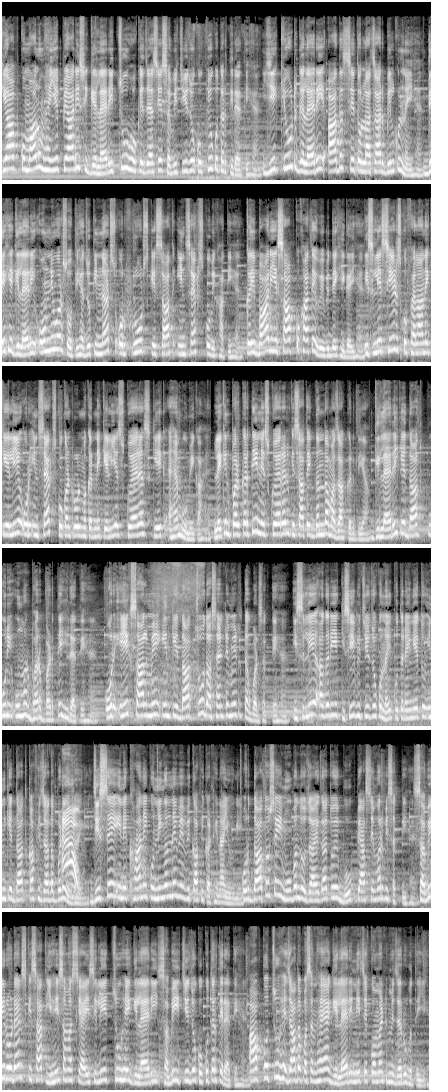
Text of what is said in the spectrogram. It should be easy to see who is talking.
Speaker 1: क्या आपको मालूम है ये प्यारी सी गैलरी चूहों के जैसे सभी चीज़ों को क्यों कुतरती रहती है? ये क्यूट गैलरी आदत से तो लाचार बिल्कुल नहीं है। देखिए, गैलरी ओमनिवर्स होती है जो कि नट्स और फ्रूट्स के साथ इंसेक्ट्स को भी खाती है। कई बार ये सांप को खाते हुए भी देखी गई है। इसलिए सीड्स को फैलाने के लिए और इंसेक्ट्स को कंट्रोल में करने के लिए स्क्वेरल्स की एक अहम भूमिका है। लेकिन प्रकृति ने स्क्वेरल के साथ एक गंदा मज़ाक कर दिया। गिलहरी के दांत पूरी उम्र भर बढ़ते ही रहते हैं और एक साल में इनके दांत चौदह चौदह सेंटीमीटर तक बढ़ सकते हैं। इसलिए अगर ये किसी भी चीज़ों को नहीं कुतरेंगे तो इनके दांत काफ़ी ज़्यादा बड़े हो जाएँगे जिससे इन्हें खाने को निगलने में भी काफ़ी कठिनाई होगी। और दांतों से ही मुँह बंद हो जाएगा तो ये भूख प्यास से मर भी सकती है। सभी रोडेंट्स के साथ यही समस्या है इसलिए चूहे गिलहरी सभी चीज़ों को कुतरते रहते हैं। आपको चूहे ज़्यादा पसंद है या गिलहरी नीचे कॉमेंट में ज़रूर बताइए।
